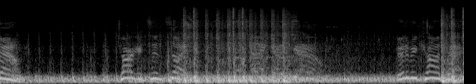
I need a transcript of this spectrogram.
down. Target's in sight. Tango down. Enemy contact.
